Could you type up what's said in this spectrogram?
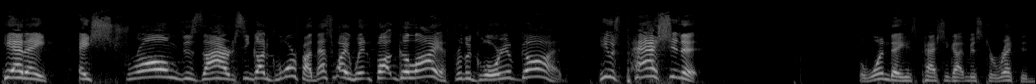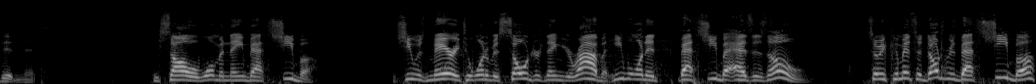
He had a, a strong desire to see God glorified. That's why he went and fought Goliath for the glory of God. He was passionate. But one day his passion got misdirected, didn't it? He saw a woman named Bathsheba. And she was married to one of his soldiers named Uriah, but he wanted Bathsheba as his own. So he commits adultery with Bathsheba.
